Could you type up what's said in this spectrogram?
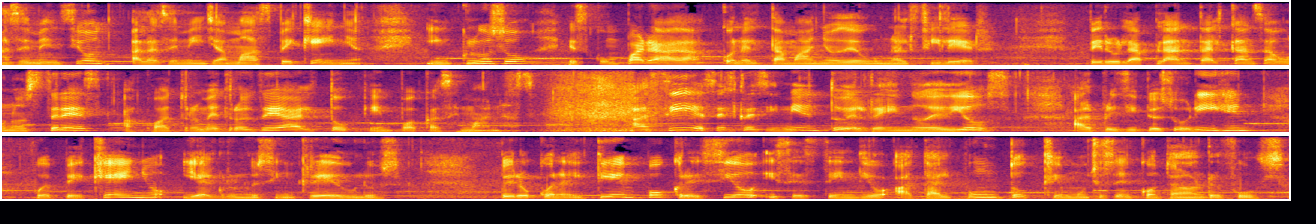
hace mención a la semilla más pequeña, incluso es comparada con el tamaño de un alfiler, pero la planta alcanza unos 3 a 4 metros de alto en pocas semanas. Así es el crecimiento del reino de Dios. Al principio su origen fue pequeño y algunos incrédulos, pero con el tiempo creció y se extendió a tal punto que muchos encontraron refugio.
